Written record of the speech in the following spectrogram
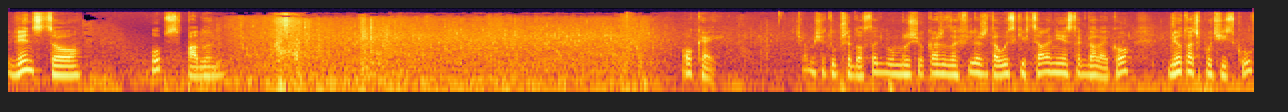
Więc co? Ups, wpadłem. Okej. Chciałbym się tu przedostać, bo może się okaże za chwilę, że ta whisky wcale nie jest tak daleko. Miotacz pocisków.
